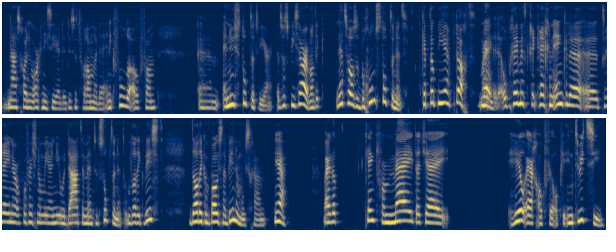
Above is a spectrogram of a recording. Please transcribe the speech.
nascholing organiseerden. Dus het veranderde. En ik voelde ook van. Ehm, en nu stopt het weer. Het was bizar, want ik, net zoals het begon, stopte het. Ik heb het ook niet erg bedacht. Maar Nee. eh, op een gegeven moment kreeg, kreeg geen enkele eh, trainer of professional meer een nieuwe datum. En toen stopte het. Omdat ik wist dat ik een post naar binnen moest gaan. Ja, maar dat klinkt voor mij dat jij heel erg ook veel op je intuïtie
